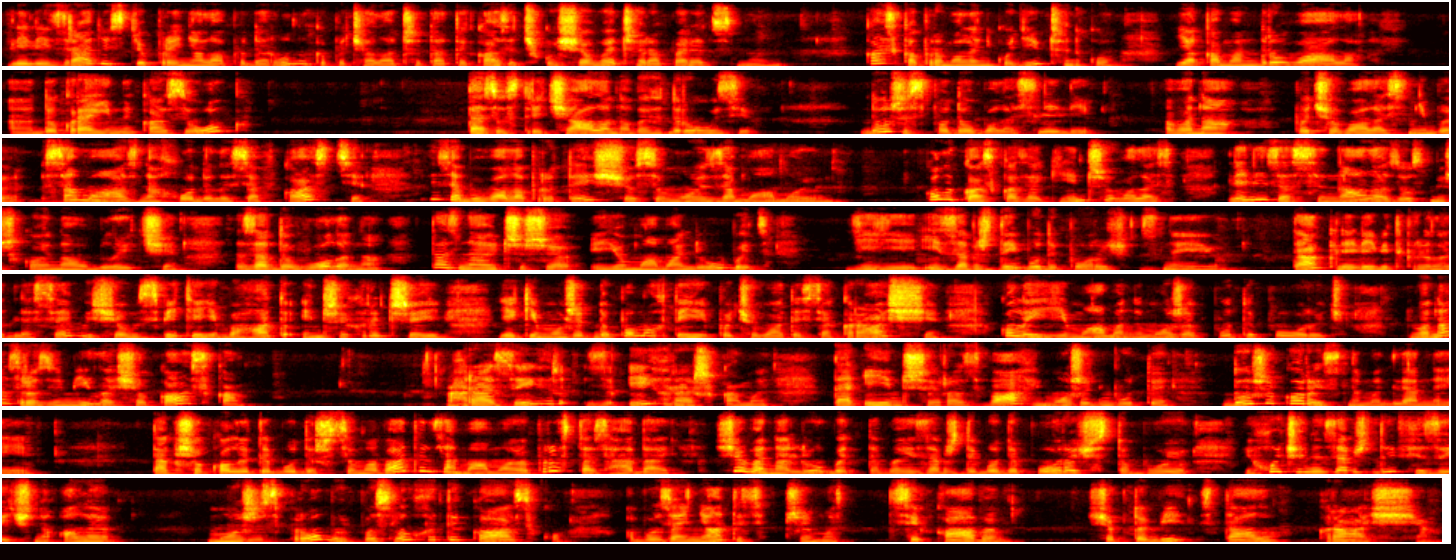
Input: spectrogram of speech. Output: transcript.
Лілі з радістю прийняла подарунок і почала читати казочку щовечора перед сном. Казка про маленьку дівчинку, яка мандрувала е, до країни казок та зустрічала нових друзів. Дуже сподобалась Лілі. Вона почувалась, ніби сама знаходилася в казці і забувала про те, що сумує за мамою. Коли казка закінчувалась, Лілі засинала з усмішкою на обличчі, задоволена та знаючи, що її мама любить її і завжди буде поруч з нею. Так Лілі відкрила для себе, що у світі є багато інших речей, які можуть допомогти їй почуватися краще, коли її мама не може бути поруч. Вона зрозуміла, що казка, гра з іграшками та інші розваги можуть бути дуже корисними для неї. Так що, коли ти будеш сумувати за мамою, просто згадай, що вона любить тебе і завжди буде поруч з тобою, і хоч і не завжди фізично, але може спробуй послухати казку або зайнятися чимось цікавим, щоб тобі стало краще.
